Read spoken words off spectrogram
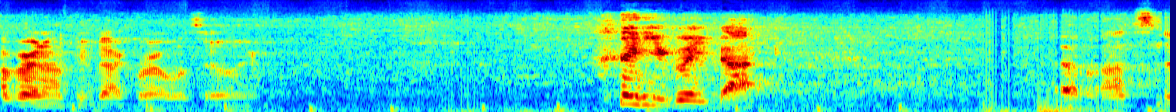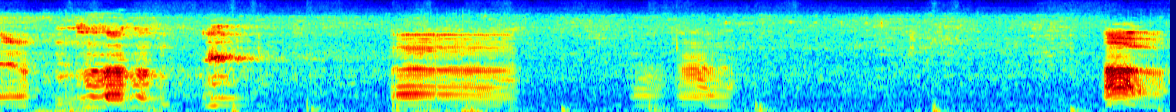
I better not be back where I was earlier. No. You're going back. Oh, that's new. uh. Uh-huh. Oh,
